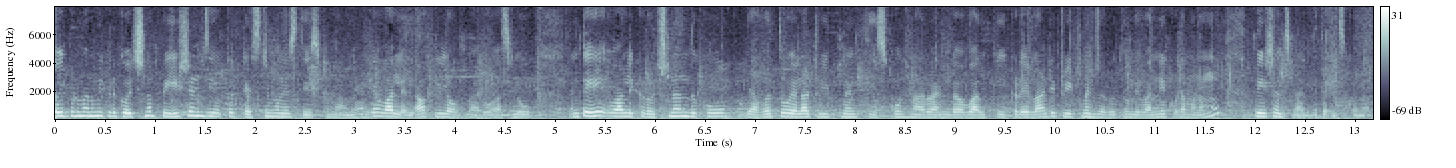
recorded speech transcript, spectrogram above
సో ఇప్పుడు మనం ఇక్కడికి వచ్చిన పేషెంట్స్ యొక్క టెస్టిమోనీస్ తీసుకున్నాము అంటే వాళ్ళు ఎలా ఫీల్ అవుతున్నారు? అసలు అంటే వాళ్ళు ఇక్కడ వచ్చినందుకు ఎవరితో ఎలా ట్రీట్మెంట్ తీసుకుంటున్నారు? అండ్ వాళ్ళకి ఇక్కడ ఎలాంటి ట్రీట్మెంట్ జరుగుతుంది? ఇవన్నీ కూడా మనము పేషెంట్స్ని అడిగి తెలుసుకున్నాం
